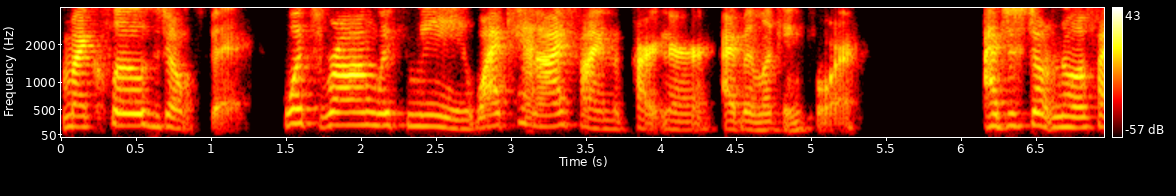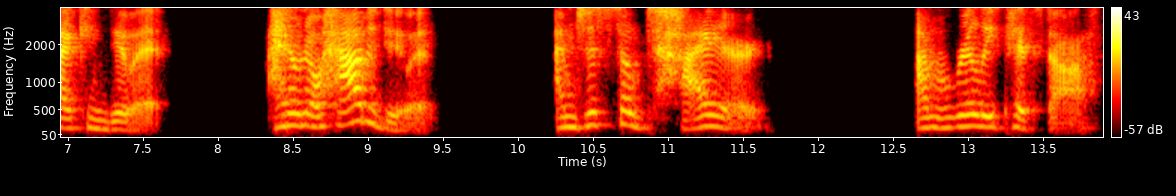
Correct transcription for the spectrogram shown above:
My clothes don't fit. What's wrong with me? Why can't I find the partner I've been looking for? I just don't know if I can do it. I don't know how to do it. I'm just so tired. I'm really pissed off.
